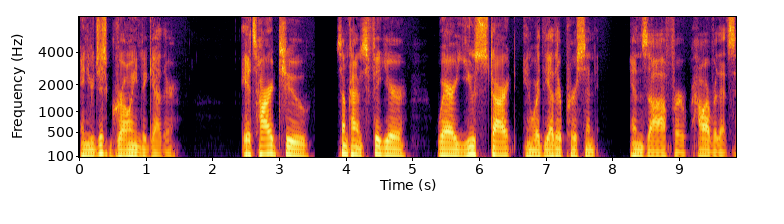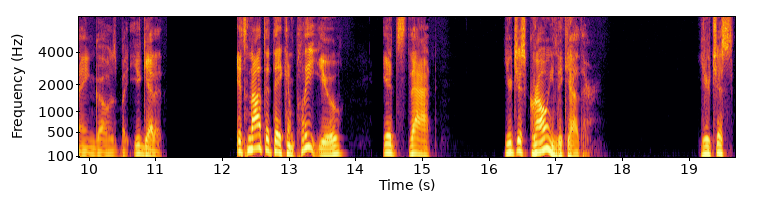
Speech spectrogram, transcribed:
and you're just growing together. It's hard to sometimes figure where you start and where the other person ends off, or however that saying goes, but you get it. It's not that they complete you, it's that you're just growing together. You're just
